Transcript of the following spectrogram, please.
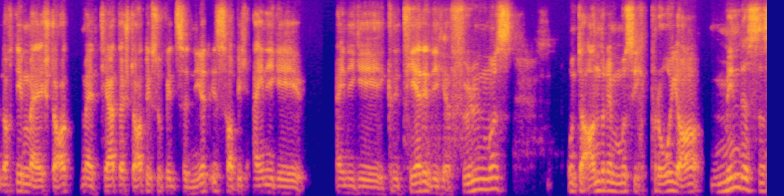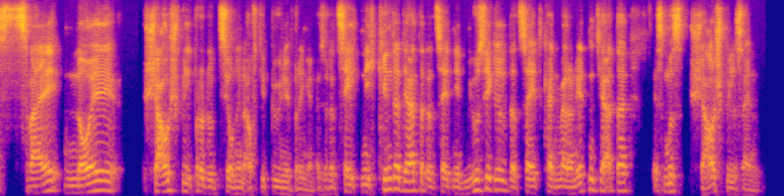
nachdem mein, Staat, mein Theater staatlich subventioniert ist, habe ich einige, einige Kriterien, die ich erfüllen muss. Unter anderem muss ich pro Jahr mindestens zwei neue Schauspielproduktionen auf die Bühne bringen. Also da zählt nicht Kindertheater, da zählt nicht Musical, da zählt kein Marionettentheater, es muss Schauspiel sein.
